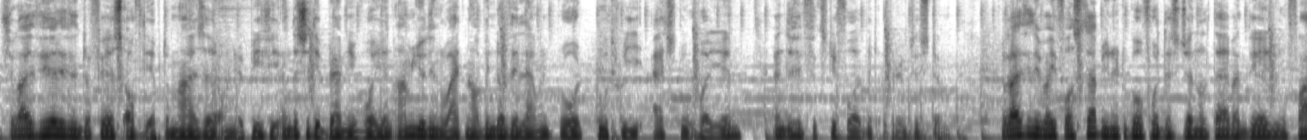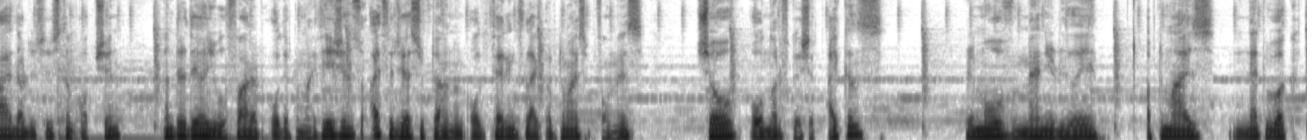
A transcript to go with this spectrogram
So guys, here is the interface of the optimizer on your PC and this is the brand new version. I'm using right now Windows 11 Pro 23H2 version and this is 64-bit operating system. So guys, in the very first step, you need to go for this general tab and there you will find out the system option. Under there, you will find out all the optimizations. So I suggest to turn on all the settings like optimize performance, show all notification icons, remove menu delay, optimize network,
